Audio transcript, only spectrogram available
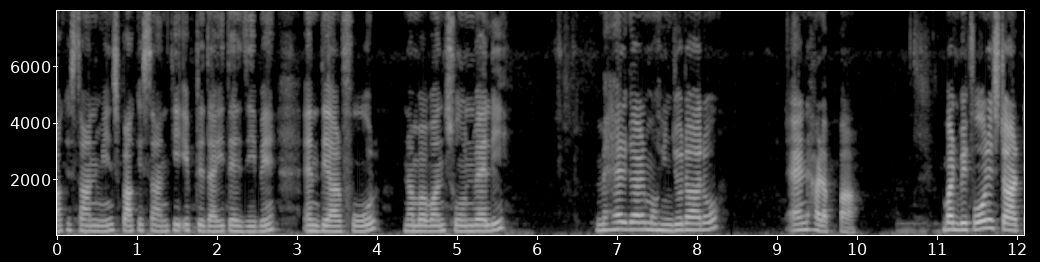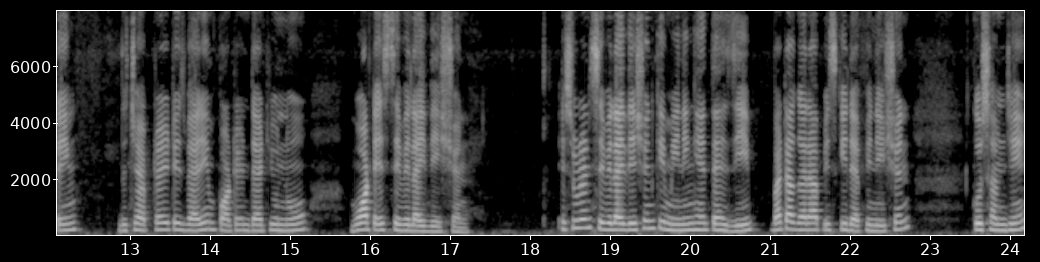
Pakistan means Pakistan की इब्तदाई तहजीबें and they are four number one Soan valley, Mehrgarh, Mohenjodaro and Harappa. But before starting the chapter, it is very important that you know what is civilization. Student civilization की मीनिंग है तहजीब बट अगर आप इसकी डेफिनेशन को समझें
